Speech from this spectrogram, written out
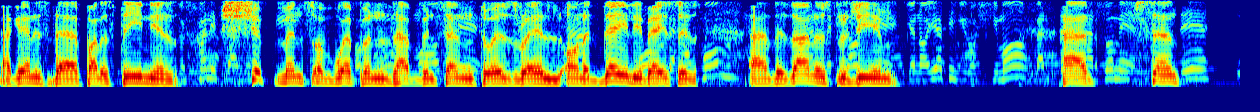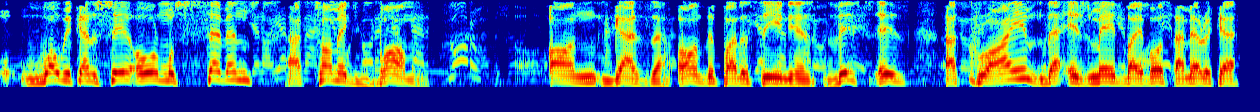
against the Palestinians. Shipments of weapons have been sent to Israel on a daily basis, and the Zionist regime have sent what we can say almost seven atomic bombs on Gaza, on the Palestinians. This is a crime that is made by both America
